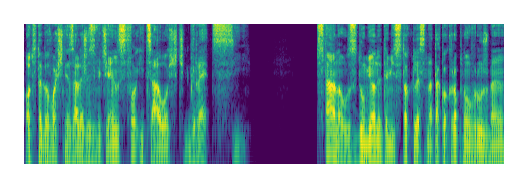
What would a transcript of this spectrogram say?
Od tego właśnie zależy zwycięstwo i całość Grecji. Stanął zdumiony Temistokles na tak okropną wróżbę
